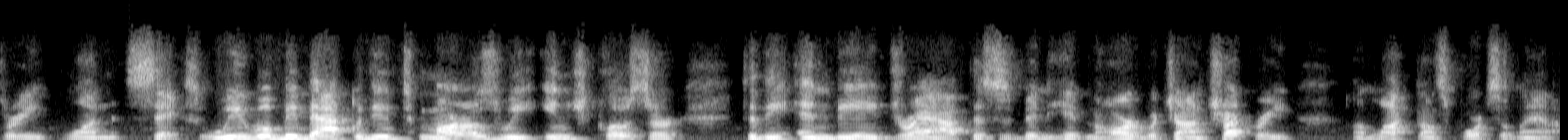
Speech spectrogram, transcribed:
316. We will be back with you tomorrow as we inch closer to the NBA draft. This has been Hitting Hard with Jon Chuckery on Locked On Sports Atlanta.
